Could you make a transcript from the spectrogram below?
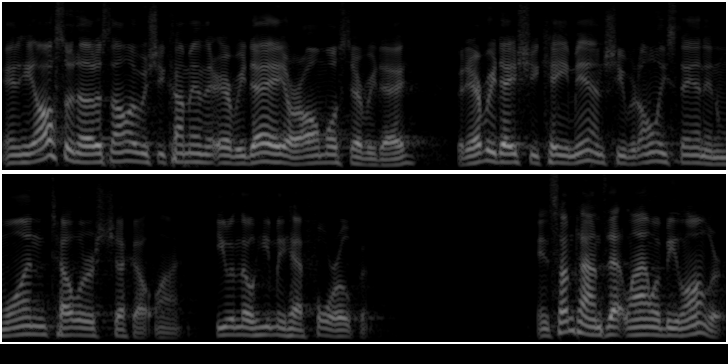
And he also noticed not only would she come in there every day or almost every day, but every day she came in, she would only stand in one teller's checkout line, even though he may have four open. And sometimes that line would be longer.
